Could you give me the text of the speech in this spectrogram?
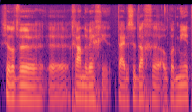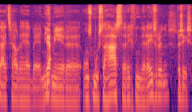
Zodat we eh, gaandeweg tijdens de dag eh, ook wat meer tijd zouden hebben. En niet Ja. meer ons moesten haasten richting de racerunners. Precies.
